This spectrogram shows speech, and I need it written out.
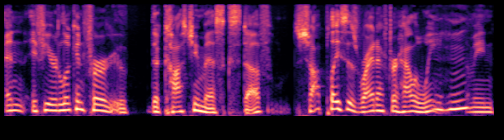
And if you're looking for the costume esque stuff, shop places right after Halloween. Mm-hmm. I mean,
